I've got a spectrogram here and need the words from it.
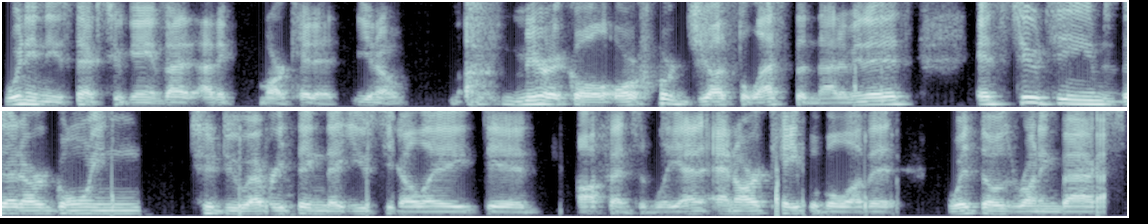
winning these next two games, I, I think Mark hit it. You know, miracle or, or just less than that. I mean, it's it's two teams that are going to do everything that UCLA did offensively and, and are capable of it with those running backs,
